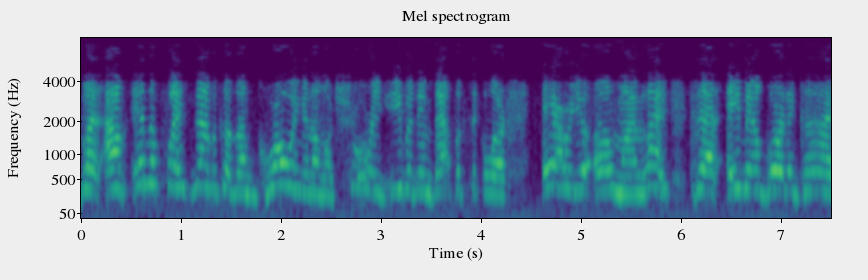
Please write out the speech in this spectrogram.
But I'm in a place now because I'm growing and I'm maturing even in that particular area of my life that, amen, glory to God,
